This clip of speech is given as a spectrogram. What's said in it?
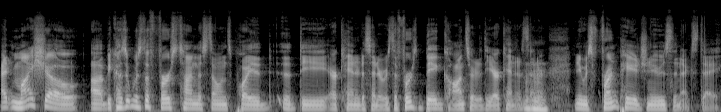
At my show, uh, because it was the first time the Stones played at the Air Canada Center, it was the first big concert at the Air Canada Center, and it was front page news the next day.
